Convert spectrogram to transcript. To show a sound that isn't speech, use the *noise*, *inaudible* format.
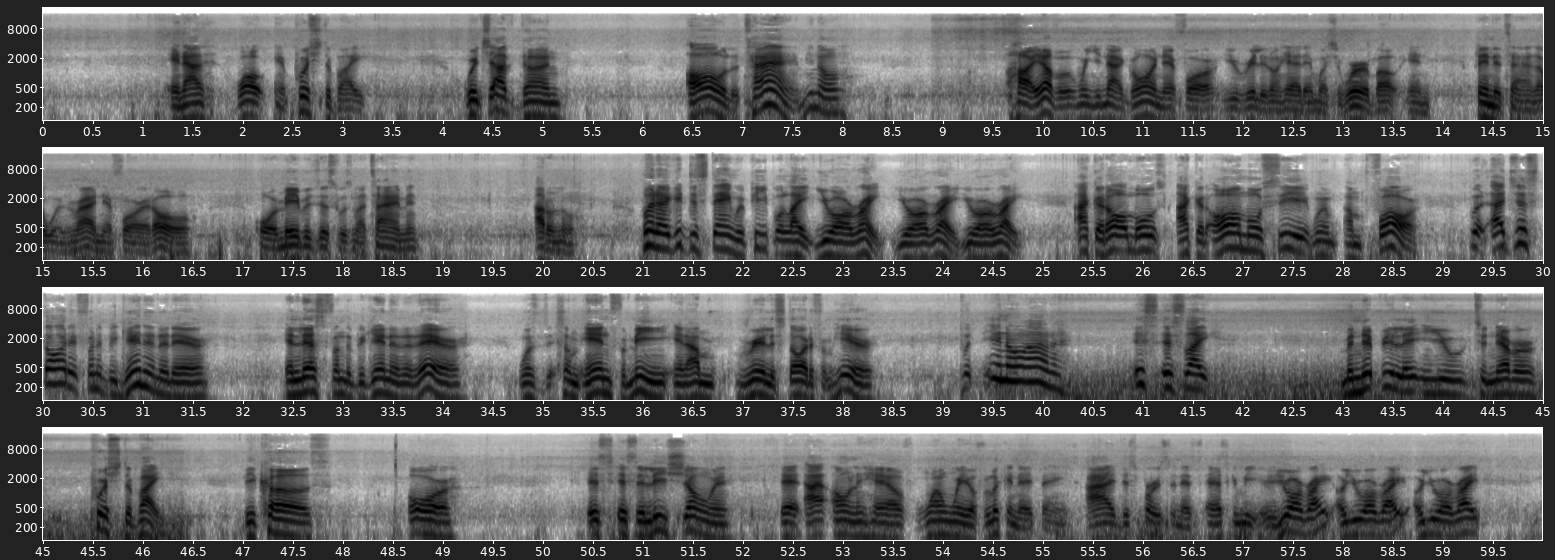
and I walk and push the bike, which I've done all the time, you know. However, when you're not going that far, you really don't have that much to worry about. And plenty of times I wasn't riding that far at all. Or maybe it just was my timing. I don't know. But I get this thing with people like, you are right, you are right, you are right. I could almost, I could almost see it when I'm far. But I just started from the beginning of there, unless from the beginning of there was some end for me, and I'm really started from here. But you know, I, it's it's like manipulating you to never push the bike because, or it's it's at least showing that I only have one way of looking at things. I, this person that's asking me, are you all right? Are you all right? Are you all right?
